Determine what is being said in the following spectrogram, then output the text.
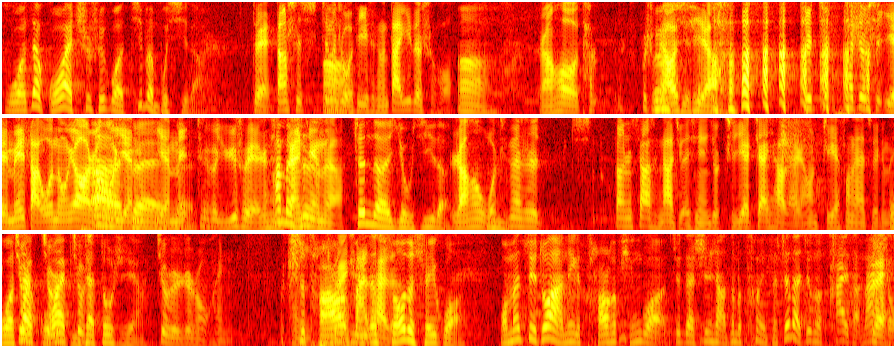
我在国外吃水果基本不洗的对，当时真的是啊我第一次，可能大一的时候，啊。然后他为什么要洗洗啊？就就他就是也没打过农药，然后也、哎也没这个雨水也是很干净的。真的有机的。然后我嗯真的是当时下了很大决心，就直接摘下来，然后直接放在嘴里面。我就在国外比就是赛都是这样，就是这种很吃桃买的所有的水果，我们最多啊那个桃儿和苹果就在身上这么蹭一蹭，真的就能擦一擦，拿对手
